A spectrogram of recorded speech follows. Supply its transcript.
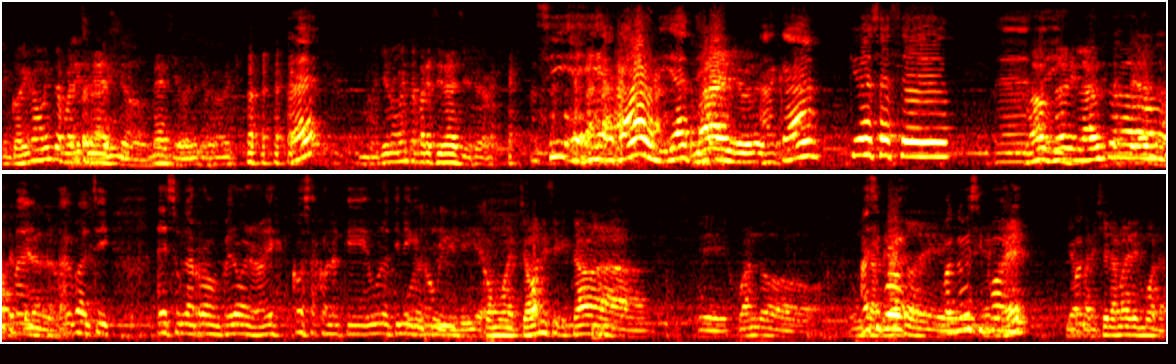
En cualquier momento aparece Nancy. Nancy aparece. ¿Eh? En cualquier momento aparece Nancy. Sí, eh, acá, olvídate. Vale, boludo. Acá, ¿qué vas a hacer? Eh, Vamos a usar el auto. Mal, tal cual, sí. Es un garrón, pero bueno, es cosas con las que uno tiene que convivir. Como el chabón ese que estaba eh, jugando un A ver si campeonato puedo- de, ver si puedo- red y apareció la madre en bola.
